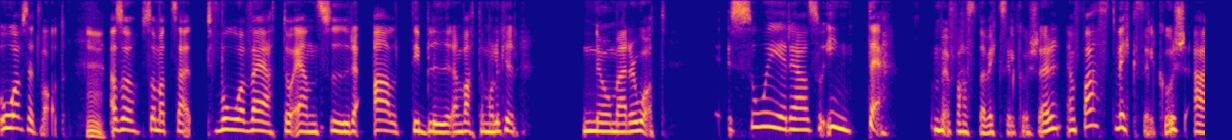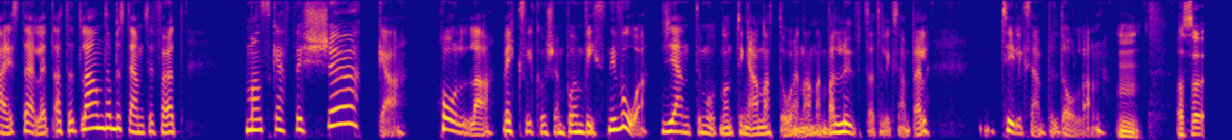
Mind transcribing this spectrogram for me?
Oavsett vad. Mm. Alltså Som att så här, två väte och en syre alltid blir en vattenmolekyl. No matter what. Så är det alltså inte med fasta växelkurser. En fast växelkurs är istället att ett land har bestämt sig för att man ska försöka hålla växelkursen på en viss nivå gentemot någonting annat, då, en annan valuta till exempel. Till exempel dollarn. Mm. Alltså,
